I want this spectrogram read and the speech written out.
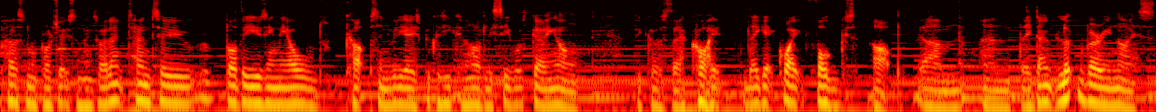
personal projects and things so I don't tend to bother using the old cups in videos because you can hardly see what's going on because they're quite they get quite fogged up um, and they don't look very nice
